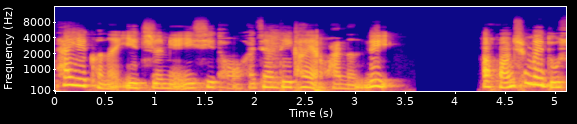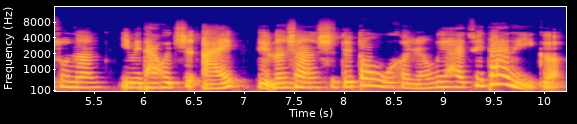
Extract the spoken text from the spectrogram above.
它也可能抑制免疫系统和降低抗氧化能力。而黄曲霉毒素呢？因为它会致癌，理论上是对动物和人危害最大的一个。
